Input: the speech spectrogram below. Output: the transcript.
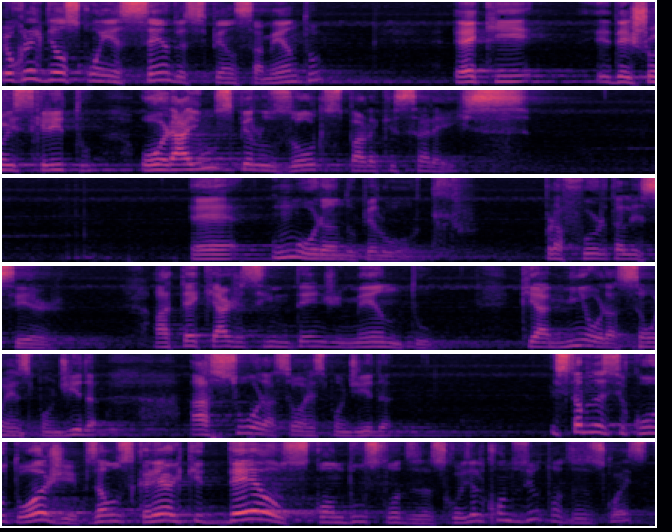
Eu creio que Deus conhecendo esse pensamento é que deixou escrito: orai uns pelos outros para que sareis. É um orando pelo outro, para fortalecer, até que haja esse entendimento que a minha oração é respondida, a sua oração é respondida Estamos nesse culto hoje, precisamos crer que Deus conduz todas as coisas, Ele conduziu todas as coisas.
